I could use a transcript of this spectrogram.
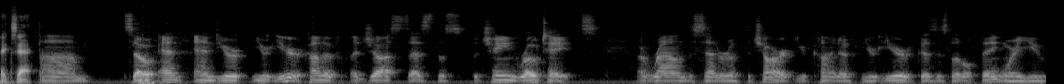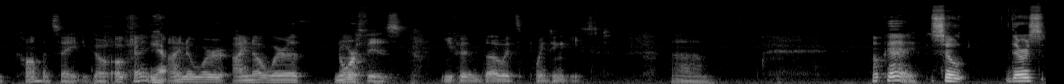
Exactly. Um, so and and your your ear kind of adjusts as the the chain rotates around the center of the chart. You kind of your ear does this little thing where you compensate. You go, okay, Yeah. I know where I know where north is, even though it's pointing east. Um, okay, So there's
